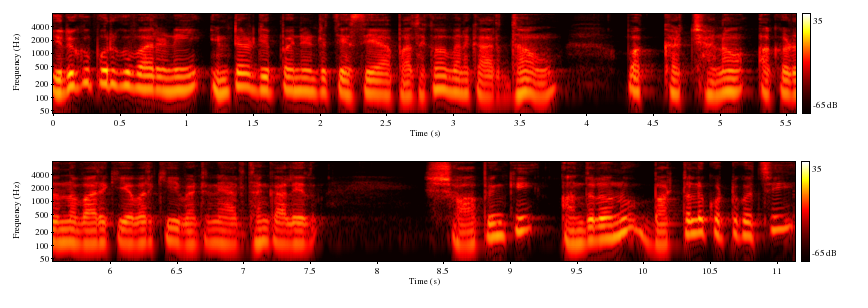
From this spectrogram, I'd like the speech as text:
ఇరుగు పొరుగు వారిని ఇంటర్ డిపెండెంట్ చేసే ఆ పథకం వెనక అర్థం ఒక్క క్షణం అక్కడున్న వారికి ఎవరికీ వెంటనే అర్థం కాలేదు. షాపింగ్కి అందులోనూ బట్టలు కొట్టుకొచ్చి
